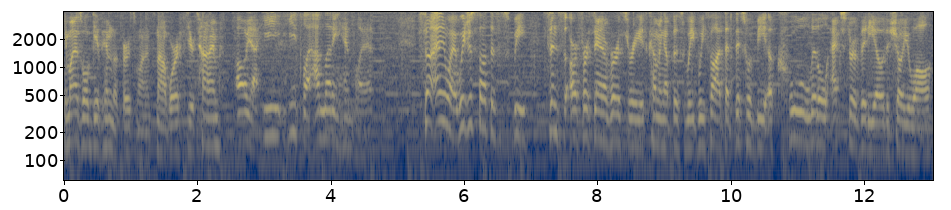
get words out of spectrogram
You might as well give him the first one. It's not worth your time. Oh yeah, he he's play. I'm letting him play it. So anyway, we just thought this would be, since our first anniversary is coming up this week, we thought that this would be a cool little extra video to show you all.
